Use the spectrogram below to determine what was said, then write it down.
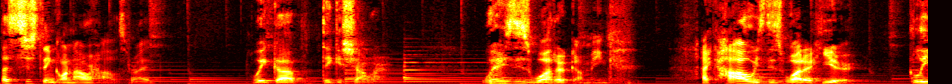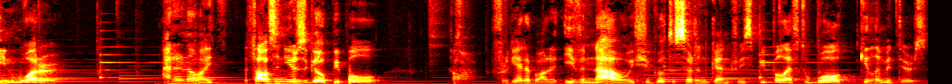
Let's just think on our house, right? Wake up, take a shower. Where is this water coming? like, how is this water here? Clean water. I don't know. It, a thousand years ago, people oh, forget about it. Even now, if you go to certain countries, people have to walk kilometers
